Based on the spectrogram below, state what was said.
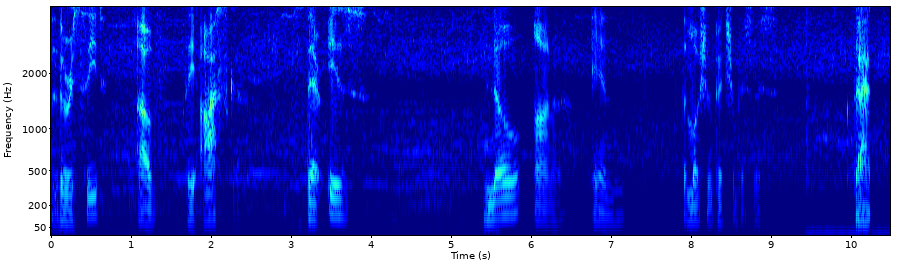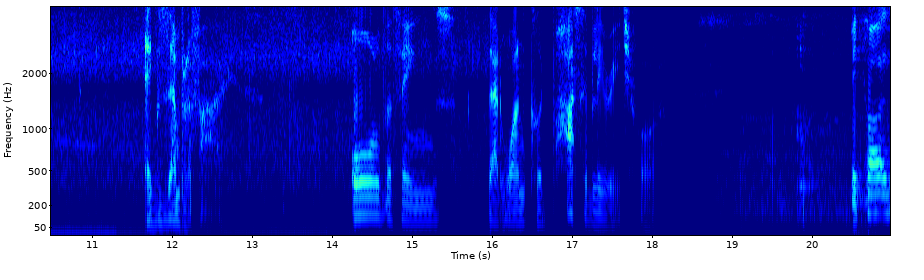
the receipt of the Oscar. There is no honor in the motion picture business that exemplifies all the things that one could possibly reach for. Because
